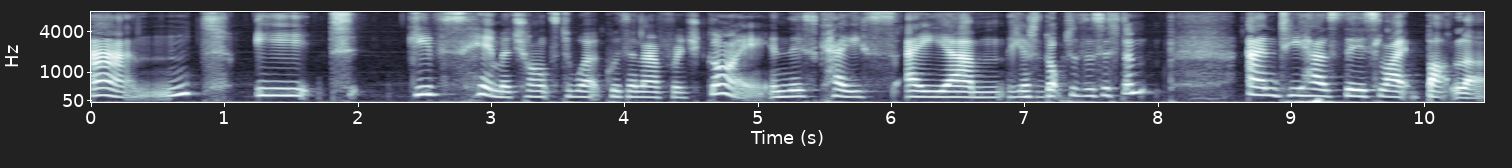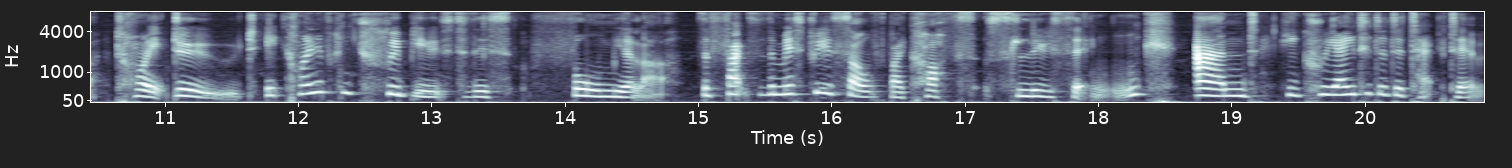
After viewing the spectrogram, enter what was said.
and it gives him a chance to work with an average guy. In this case, a um, he has a doctor's assistant and he has this like butler type dude. It kind of contributes to this formula the fact that the mystery is solved by Cuff's sleuthing, and he created a detective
